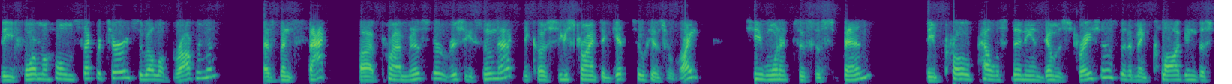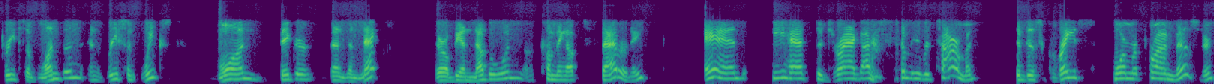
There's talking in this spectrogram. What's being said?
the former Home Secretary, Suella Braverman, has been sacked by Prime Minister Rishi Sunak because she's trying to get to his right. She wanted to suspend the pro Palestinian demonstrations that have been clogging the streets of London in recent weeks, one bigger than the next. There will be another one coming up Saturday. And he had to drag out of semi retirement to disgrace former Prime Minister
